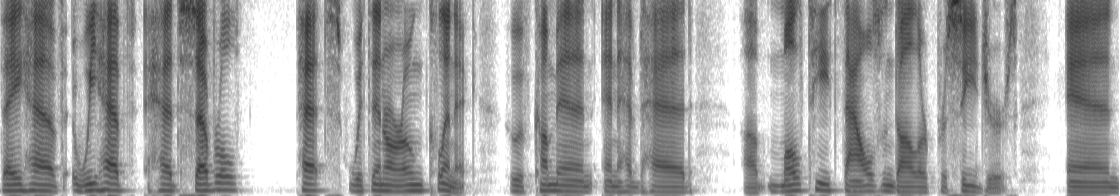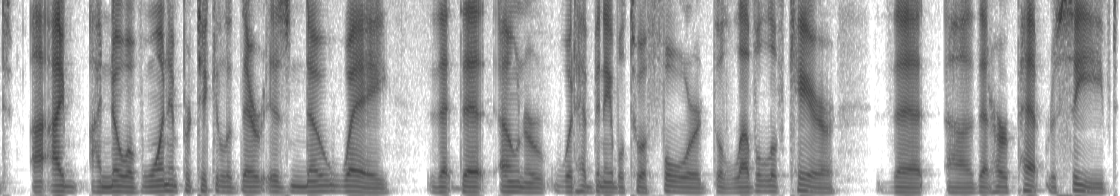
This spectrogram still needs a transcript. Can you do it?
They have. We have had several pets within our own clinic who have come in and have had uh, multi thousand dollar procedures. And I, I know of one in particular, there is no way that that owner would have been able to afford the level of care that uh, that her pet received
